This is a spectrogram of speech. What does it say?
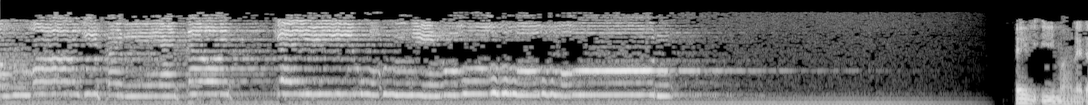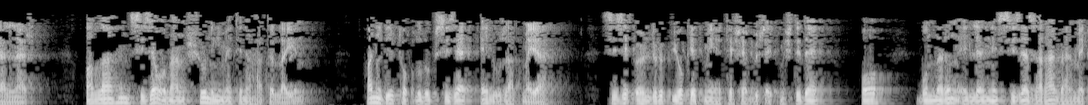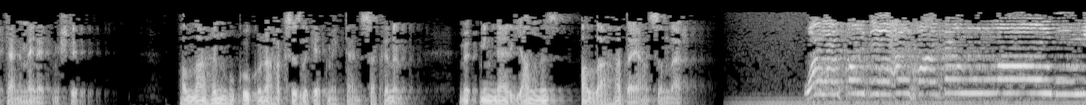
iman edenler! Allah'ın size olan şu nimetini hatırlayın. Hani bir topluluk size el uzatmaya, sizi öldürüp yok etmeye teşebbüs etmişti de, o, bunların ellerini size zarar vermekten men etmişti. Allah'ın hukukuna haksızlık etmekten sakının. Müminler yalnız Allah'a dayansınlar. وَلَقَدْ أَخَذَ اللَّهُ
